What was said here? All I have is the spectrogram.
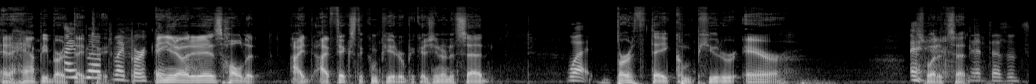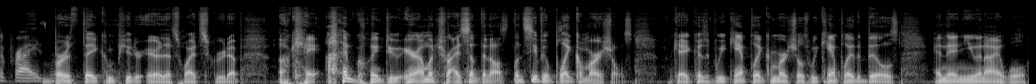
And a happy birthday to loved you. my birthday And you know what it is. Hold it. I, I fixed the computer because you know what it said? what Birthday computer error. That's what it said. that doesn't surprise me Birthday computer error. That's why it's screwed up. Okay, I'm going to here. I'm going to try something else. Let's see if he'll play commercials. Okay, because if we can't play commercials, we can't play the bills, and then you and I will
